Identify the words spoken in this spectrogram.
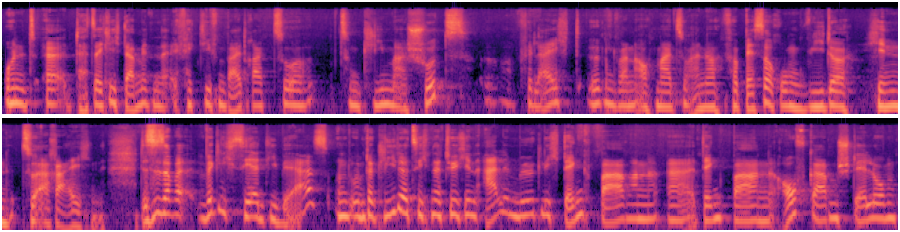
und äh, tatsächlich damit einen effektiven Beitrag zur, zum Klimaschutz, vielleicht irgendwann auch mal zu einer Verbesserung wieder hin zu erreichen. Das ist aber wirklich sehr divers und untergliedert sich natürlich in alle möglich denkbaren, äh, denkbaren Aufgabenstellungen.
